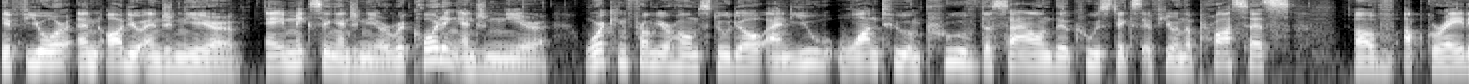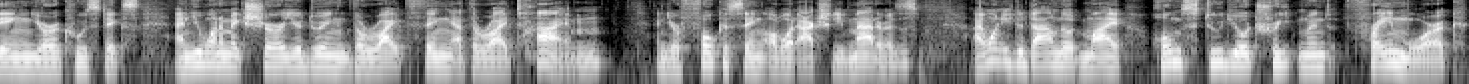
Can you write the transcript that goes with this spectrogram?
if you're an audio engineer, a mixing engineer, recording engineer, working from your home studio and you want to improve the sound, the acoustics, if you're in the process of upgrading your acoustics and you want to make sure you're doing the right thing at the right time and you're focusing on what actually matters, I want you to download my home studio treatment framework,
